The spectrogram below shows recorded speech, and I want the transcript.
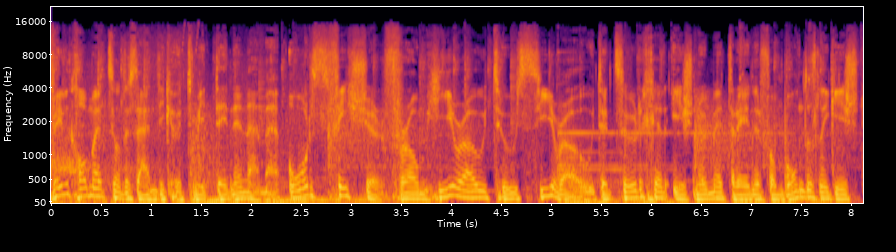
Willkommen zu der Sendung heute mit diesen Namen. Urs Fischer, from Hero to Zero. Der Zürcher ist nicht mehr Trainer vom Bundesligist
